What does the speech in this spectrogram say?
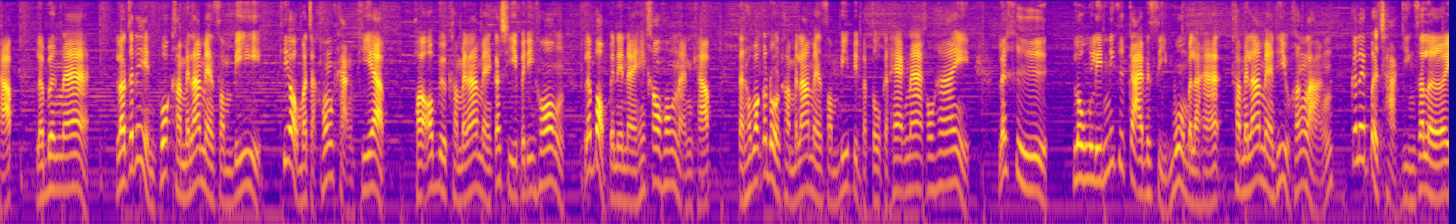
ครับ และเบื้องหน้าเราจะได้เห็นพวก Camera Man ซอมบี้ที่ออกมาจากห้องขังเพียบ Point of View Camera Man ก็ชี้ไปที่ห้อง และบอกเป็นในๆให้เข้าห้องนั้นครับ แต่ทว่าก็โดน Camera Man ซอมบี้ปิดประตูกระแทกหน้าเขาให้ และคือลงลิ้นนี่คือกลายเป็นสีม่วงไปแล้วฮะ คาเมล่าแมนที่อยู่ข้างหลัง ก็เลยเปิดฉากยิงซะเลย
